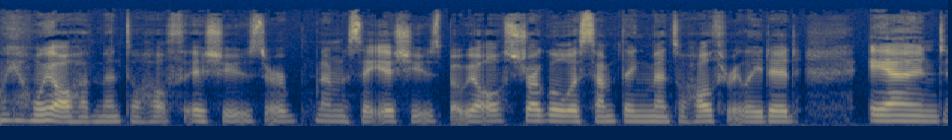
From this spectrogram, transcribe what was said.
we, we all have mental health issues or I'm going to say issues, but we all struggle with something mental health related and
